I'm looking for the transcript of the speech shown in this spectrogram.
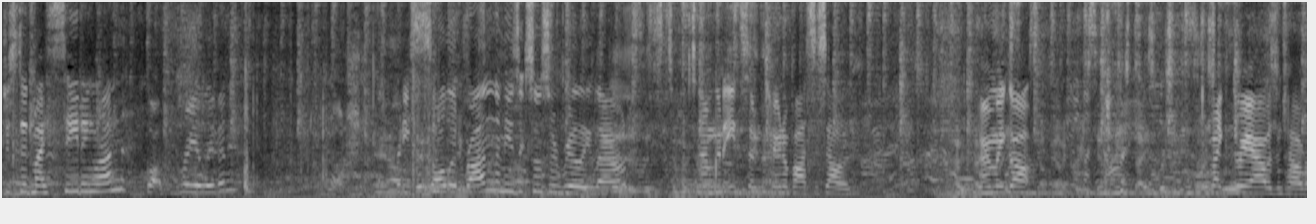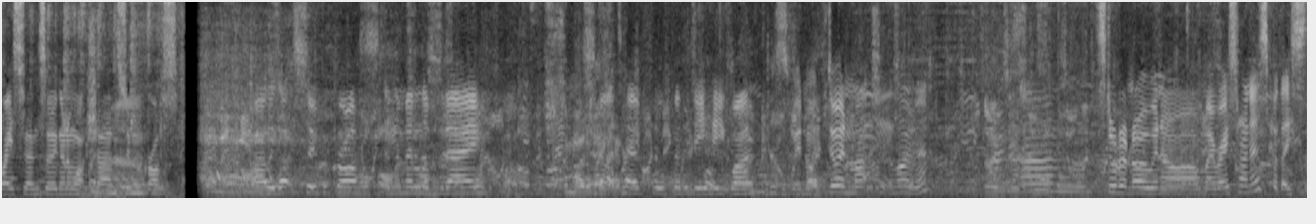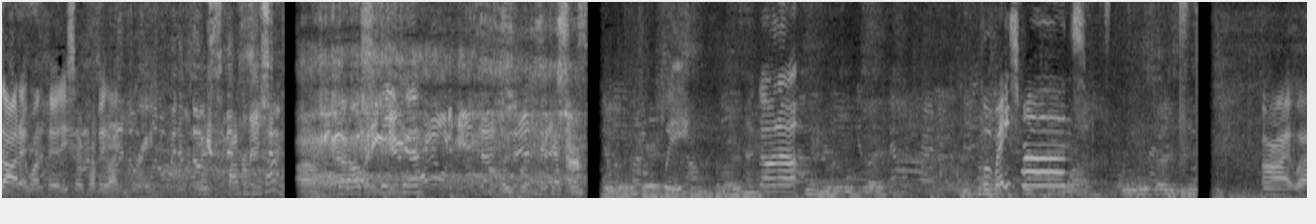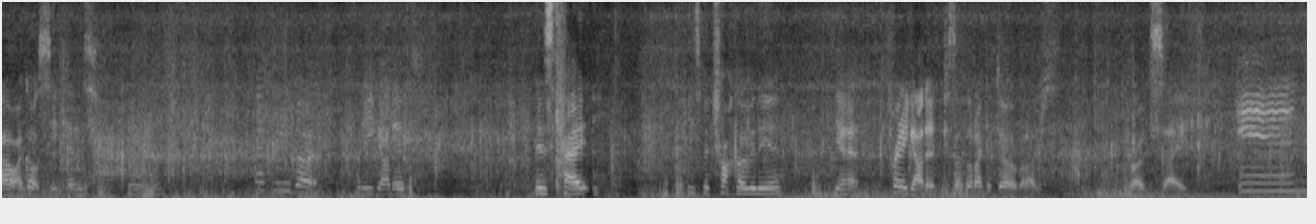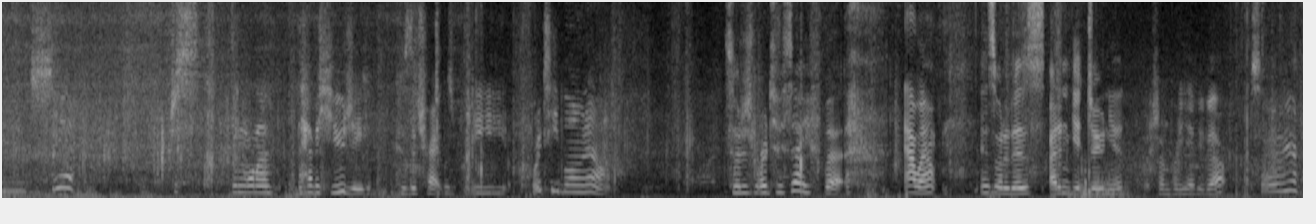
Just did my seating run, got 311. Pretty solid run. The music's also really loud. And I'm gonna eat some tuna pasta salad. And we got like three hours until our race done, so we're gonna watch uh, Supercross. Uh, we got Supercross in the middle of the day. About to have 450 heat one because we're not doing much at the moment. Still don't know when uh, my race run is, but they start at 1.30, so probably like 3. Got our speaker. We are going up for race runs. Alright, well, I got second. Happy, but pretty gutted. There's Kate. He's the truck over there. Yeah, pretty gutted because I thought I could do it, but I just rode safe. And yeah, just didn't want to have a hugie because the track was pretty pretty blown out. So I just rode too safe, but oh well, is what it is. I didn't get junior, which I'm pretty happy about. So yeah.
